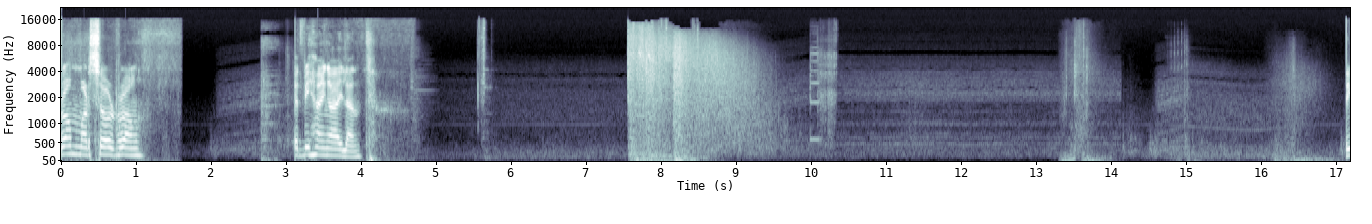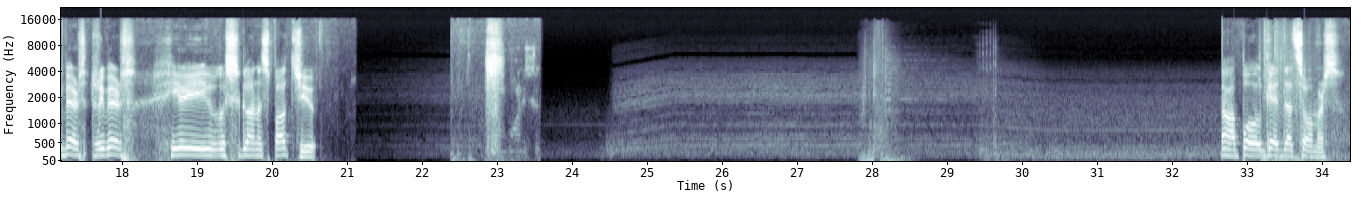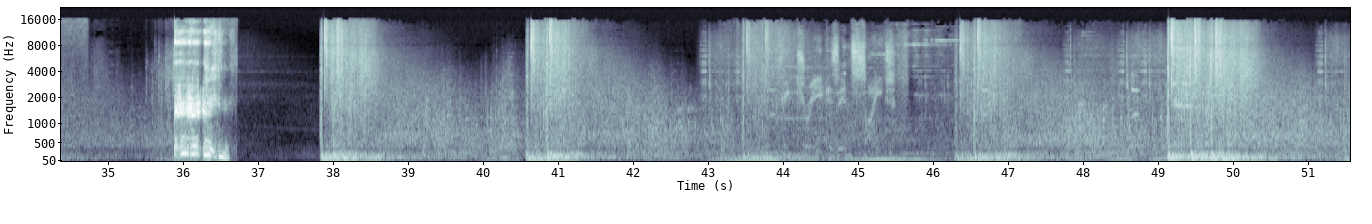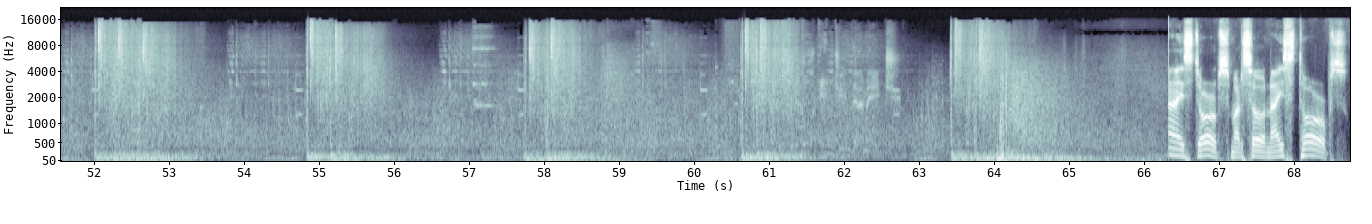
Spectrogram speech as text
Wrong, Marcel, wrong. Get behind island. Reverse, reverse. He was gonna spot you. Ah, Paul, get that Somers. Victory is in sight. Nice torps, Marceau, nice torps.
